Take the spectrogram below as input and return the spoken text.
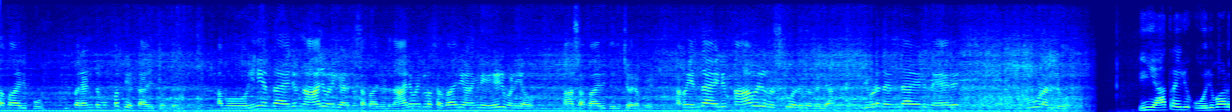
സഫാരി പോയി. ഇപ്പോൾ രണ്ട് മുപ്പത്തി എട്ടായിട്ടുണ്ട് അപ്പോൾ ഇനി എന്തായാലും നാല് മണിക്ക് അടുത്ത സഫാരി ഉണ്ട്. നാല് മണിക്കുള്ള സഫാരി ആണെങ്കിൽ ഏഴ് മണിയാവും ആ സഫാരി തിരിച്ചു വരുമ്പോൾ. അപ്പോൾ എന്തായാലും ആ ഒരു റിസ്ക്കും എടുക്കുന്നില്ല. ഇവിടെ നിന്ന് എന്തായാലും നേരെ കൂടല്ലൂർ. ഈ യാത്രയിൽ ഒരുപാട്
